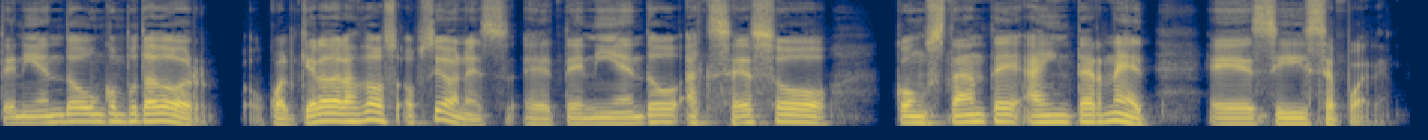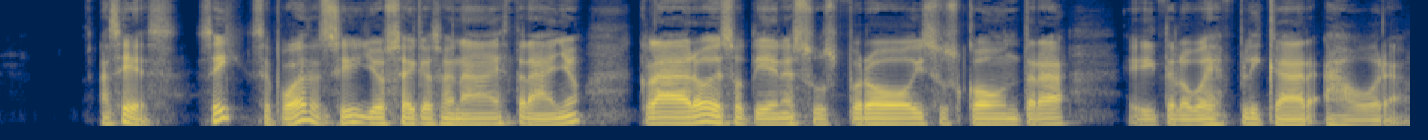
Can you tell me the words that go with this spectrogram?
teniendo un computador, cualquiera de las dos opciones, eh, teniendo acceso constante a Internet, eh, sí se puede. Así es, sí, se puede, sí, yo sé que suena extraño. Claro, eso tiene sus pros y sus contras y te lo voy a explicar ahora.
